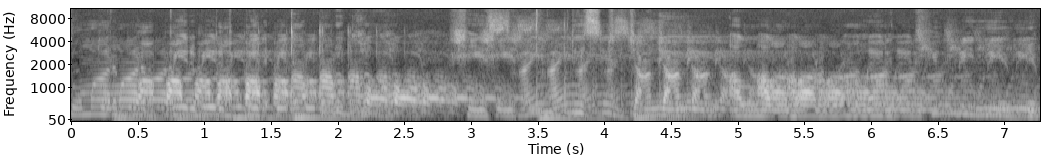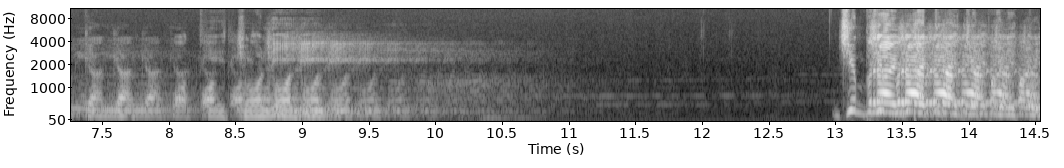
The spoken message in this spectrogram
তোমার বাপের বাপের আপন ঘর সেই সায়েন্টিস্ট জানে আল্লাহর কোরআনের থিওরি নিয়ে বিজ্ঞান পথে চলে জিব্রাইল থেকে যে পানি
